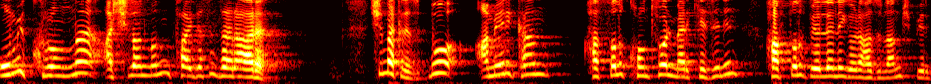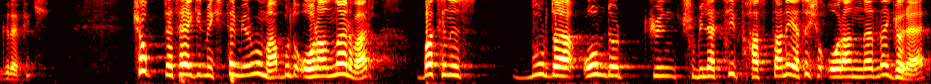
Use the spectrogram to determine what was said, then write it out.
omikronla aşılanmanın faydası zararı. Şimdi bakınız bu Amerikan Hastalık Kontrol Merkezi'nin haftalık verilerine göre hazırlanmış bir grafik. Çok detaya girmek istemiyorum ama burada oranlar var. Bakınız burada 14 gün kümülatif hastane yatış oranlarına göre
